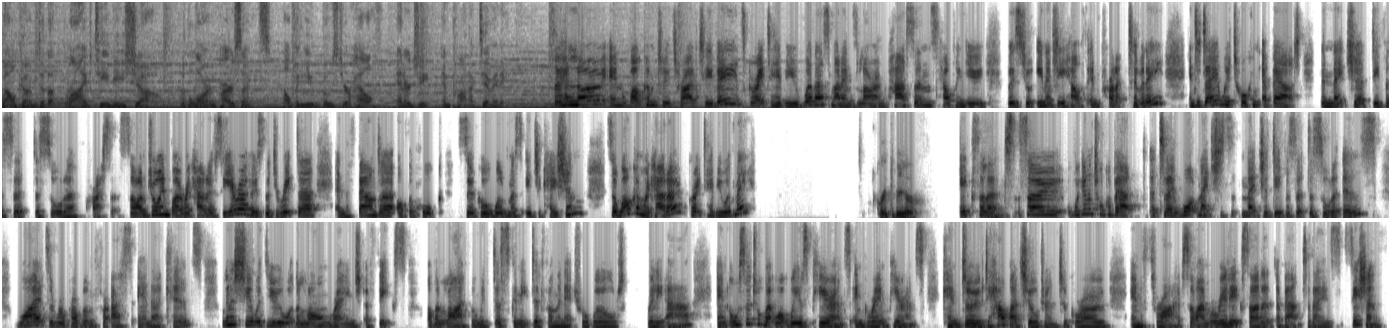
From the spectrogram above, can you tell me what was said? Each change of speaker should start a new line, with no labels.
Welcome to the Thrive TV show with Lauren Parsons, helping you boost your health, energy, and productivity.
So, hello and welcome to Thrive TV. It's great to have you with us. My name is Lauren Parsons, helping you boost your energy, health, and productivity. And today we're talking about the nature deficit disorder crisis. So, I'm joined by Ricardo Sierra, who's the director and the founder of the Hawk Circle Wilderness Education. So, welcome, Ricardo. Great to have you with me.
Great to be here.
Excellent. So we're going to talk about uh, today what nature nature deficit disorder is, why it's a real problem for us and our kids. We're going to share with you what the long range effects of a life when we're disconnected from the natural world really are, and also talk about what we as parents and grandparents can do to help our children to grow and thrive. So I'm really excited about today's session.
